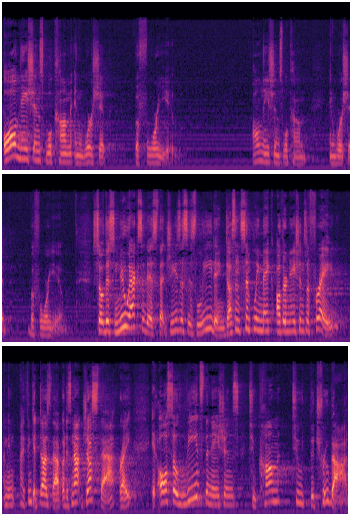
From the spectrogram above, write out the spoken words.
All nations will come and worship before you. All nations will come and worship before you. So, this new exodus that Jesus is leading doesn't simply make other nations afraid. I mean, I think it does that, but it's not just that, right? It also leads the nations to come to the true God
